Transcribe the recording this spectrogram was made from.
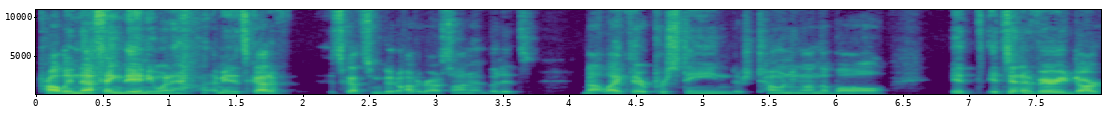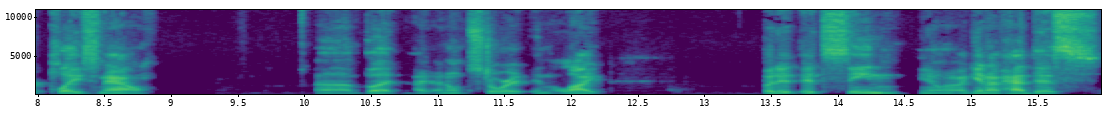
probably nothing to anyone else. I mean, it's got a. It's got some good autographs on it, but it's not like they're pristine. There's toning on the ball. It, it's in a very dark place now, uh, but I, I, don't store it in the light. But it, it's seen, you know, again, I've had this.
